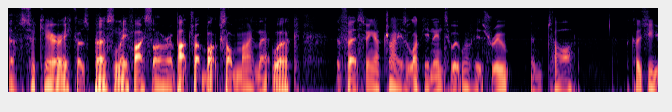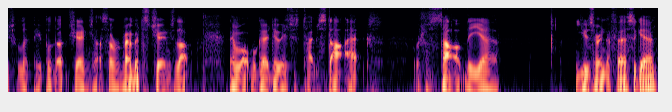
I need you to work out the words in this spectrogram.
of security. Because personally, if I saw a backtrack box on my network, the first thing I'd try is logging into it with its root and toor. Because usually people don't change that. So remember to change that. Then what we're going to do is just type start X, which will start up the uh, user interface again.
